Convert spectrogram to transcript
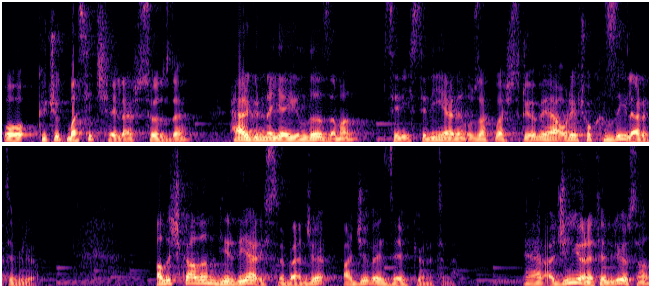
O küçük basit şeyler sözde her gününe yayıldığı zaman seni istediğin yerden uzaklaştırıyor veya oraya çok hızlı ilerletebiliyor. Alışkanlığın bir diğer ismi bence acı ve zevk yönetimi. Eğer acıyı yönetebiliyorsan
